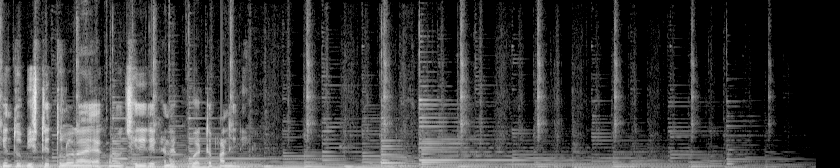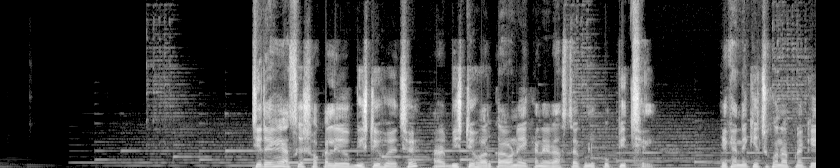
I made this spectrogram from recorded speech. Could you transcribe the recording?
কিন্তু বৃষ্টির তুলনায় এখনও ঝিরির এখানে খুব একটা পানি নেই। চিটাঙ্গে আজকে সকালেও বৃষ্টি হয়েছে, আর বৃষ্টি হওয়ার কারণে এখানে রাস্তাগুলো খুব পিচ্ছিল। এখানে কিছুক্ষণ আপনাকে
